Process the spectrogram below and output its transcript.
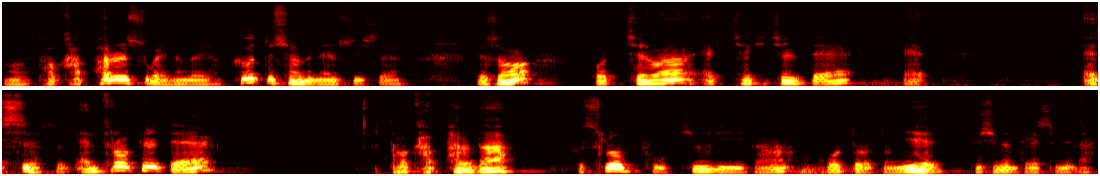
어, 더 가파를 수가 있는 거예요. 그것도 시험에 낼 수 있어요. 그래서 고체와 액체 기체일 때 에, S 즉 엔트로피일 때 더 가파르다. 그 슬로프 기울기가 그것도 좀 이해해 두시면 되겠습니다.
